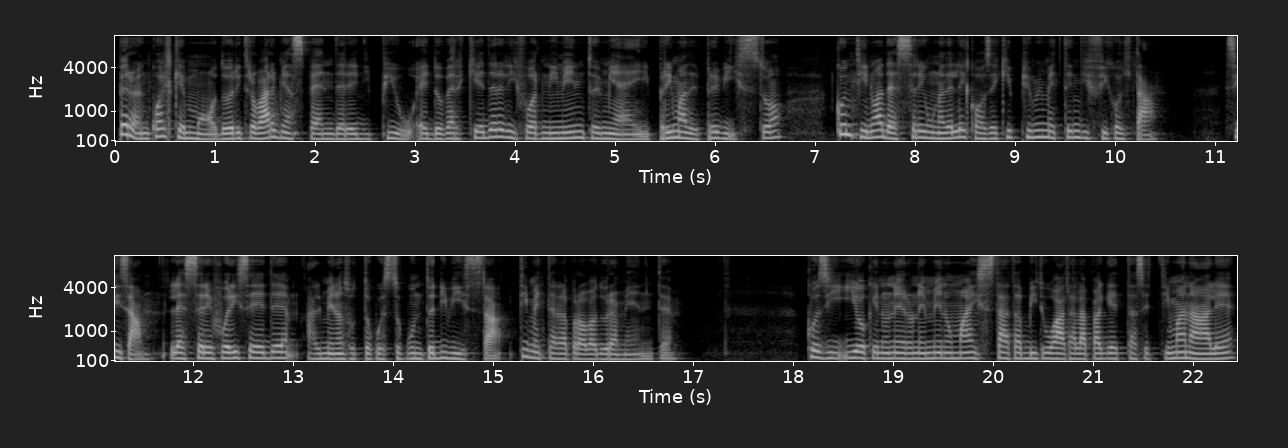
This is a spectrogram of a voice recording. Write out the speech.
Però in qualche modo ritrovarmi a spendere di più e dover chiedere rifornimento ai miei prima del previsto continua ad essere una delle cose che più mi mette in difficoltà. Si sa, l'essere fuori sede, almeno sotto questo punto di vista, ti mette alla prova duramente. Così io che non ero nemmeno mai stata abituata alla paghetta settimanale,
